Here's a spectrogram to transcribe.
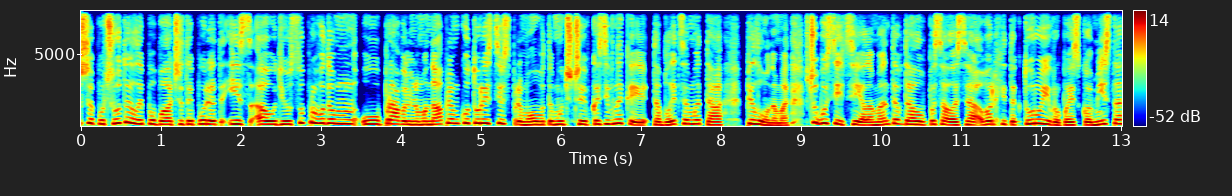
Лише почути, але й побачити поряд із аудіосупроводом у правильному напрямку туристів спрямовуватимуть ще вказівники таблицями та пілонами. Щоб усі ці елементи вдало вписалися в архітектуру європейського міста.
